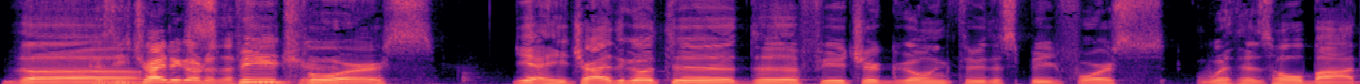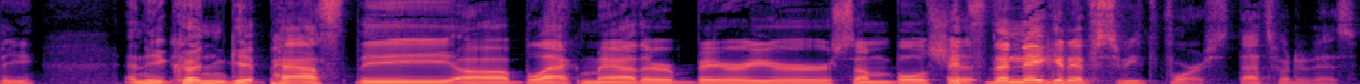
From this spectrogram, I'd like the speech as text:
the 'Cause he tried to go to the speed future. force. Yeah, he tried to go to the future, going through the speed force with his whole body, and he couldn't get past the uh, black matter barrier or some bullshit. It's the negative speed force. That's what it is.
